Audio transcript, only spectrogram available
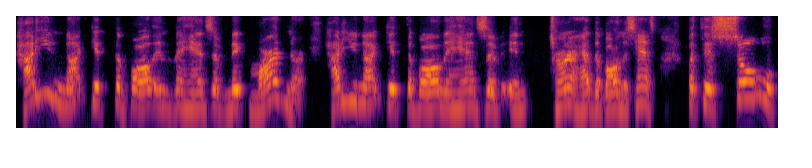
How do you not get the ball in the hands of Nick Mardner? How do you not get the ball in the hands of in Turner had the ball in his hands? But there's so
